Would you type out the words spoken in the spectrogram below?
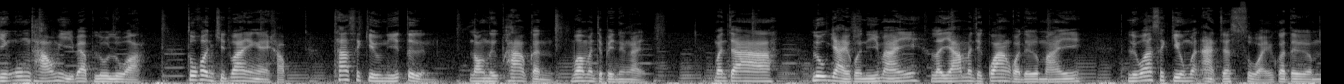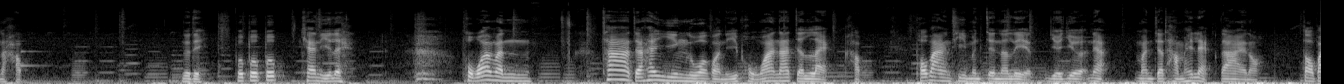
ยิงอุ้งเท้าหมีแบบรัวๆ ทุกคนคิดว่ายังไงครับ ถ้าสกิลนี้ตื่นลองนึกภาพกันว่ามันจะเป็นยังไง มันจะลูกใหญ่กว่านี้ไหม ระยะมันจะกว้างกว่าเดิมไหม หรือว่าสกิลมันอาจจะสวยกว่าเดิมนะครับ ดูดิปุ๊บปุ๊บปุ๊บแค่นี้เลย ผมว่ามัน ถ้าจะให้ยิงรัวกว่านี้ ผมว่าน่าจะแหลกครับ เพราะบางทีมันเจเนเรตเยอะๆเนี่ย มันจะทำให้แหลกได้เนาะ ต่อไป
